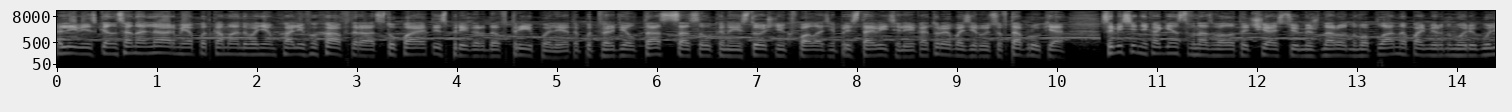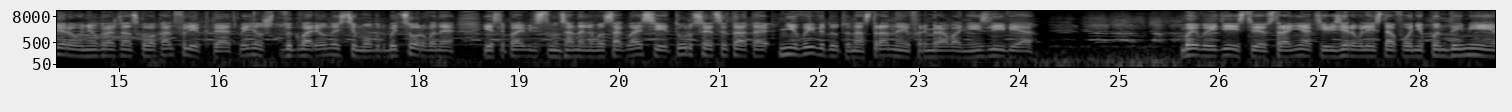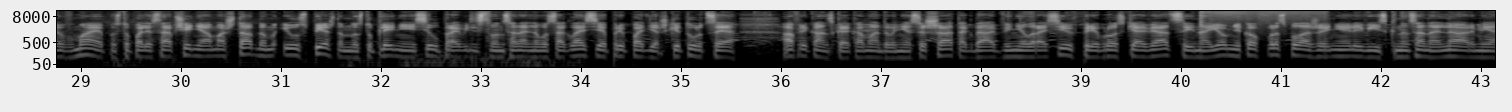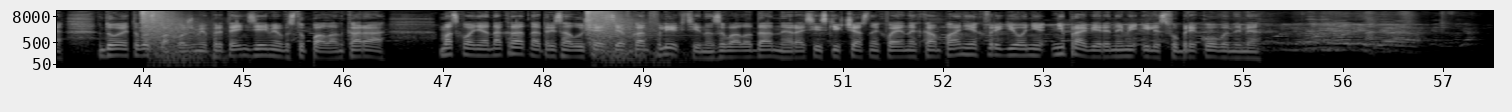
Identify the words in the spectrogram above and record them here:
Ливийская национальная армия под командованием халифа Хафтера отступает из пригородов Триполи. Это подтвердил ТАСС со ссылкой на источник в Палате представителей, которая базируется в Табруке. Собеседник агентства назвал это частью международного плана по мирному регулированию гражданского конфликта и отметил, что договоренности могут быть сорваны, если правительство национального согласия и Турция, цитата, «не выведут иностранные формирования из Ливии». Боевые действия в стране активизировались на фоне пандемии. В мае поступали сообщения о масштабном и успешном наступлении сил правительства национального согласия при поддержке Турции. Африканское командование США тогда обвинило Россию в переброске авиации и наемников в расположение ливийской национальной армии. До этого с похожими претензиями выступала Анкара. Москва неоднократно отрицала участие в конфликте и называла данные о российских частных военных компаниях в регионе непроверенными или сфабрикованными.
